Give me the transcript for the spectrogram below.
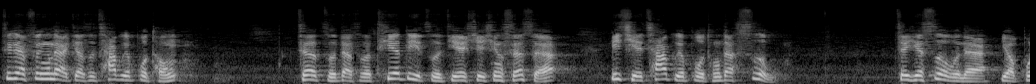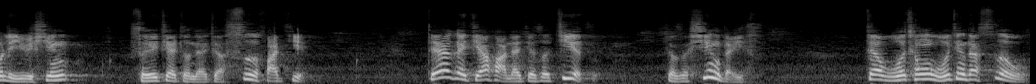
这个分呢就是差别不同。这指的是天地之间形形色色、一切差别不同的事物。这些事物呢，要不离于心，所以这种呢叫四法界。第二个讲法呢，就是界字，就是性的意思。这无穷无尽的事物，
